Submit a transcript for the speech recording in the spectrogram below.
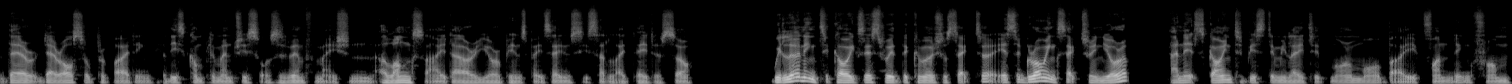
they're, they're also providing these complementary sources of information alongside our European Space Agency satellite data. So we're learning to coexist with the commercial sector. It's a growing sector in Europe, and it's going to be stimulated more and more by funding from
